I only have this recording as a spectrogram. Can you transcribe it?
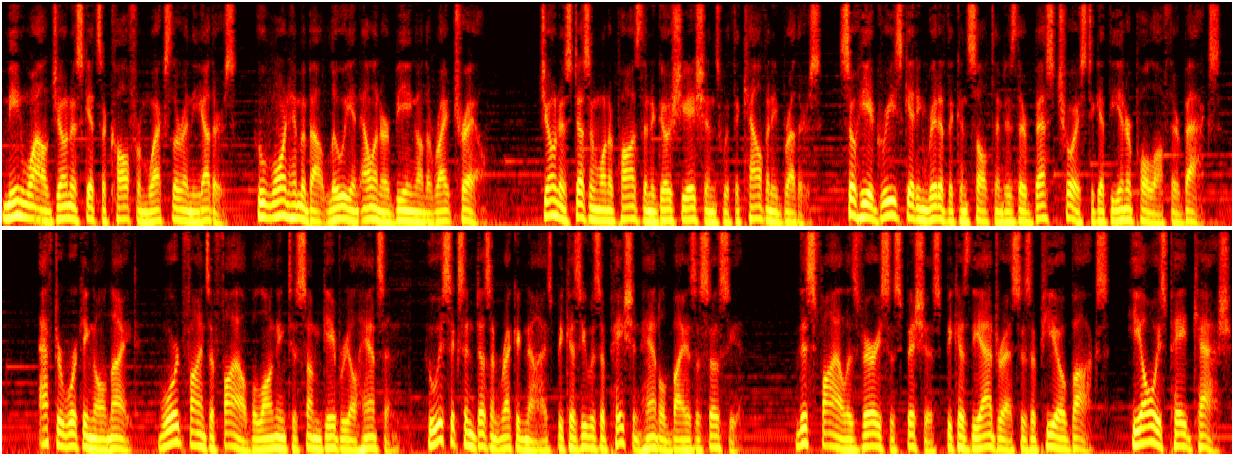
Meanwhile Jonas gets a call from Wexler and the others, who warn him about Louis and Eleanor being on the right trail. Jonas doesn't want to pause the negotiations with the Calvini brothers, so he agrees getting rid of the consultant is their best choice to get the Interpol off their backs. After working all night, Ward finds a file belonging to some Gabriel Hansen, who Isaacson doesn't recognize because he was a patient handled by his associate. This file is very suspicious because the address is a P.O. box, he always paid cash,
